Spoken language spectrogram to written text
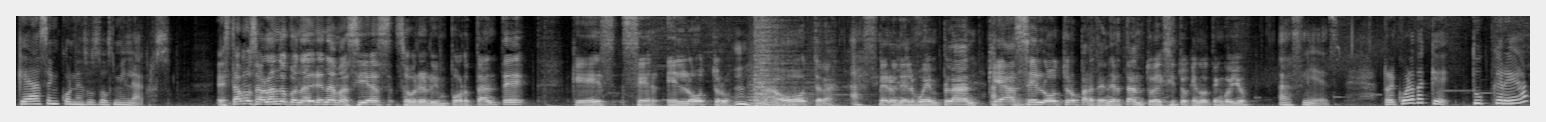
¿Qué hacen con esos dos milagros? Estamos hablando con Adriana Macías sobre lo importante que es ser el otro, la otra. Así pero en el buen plan, ¿qué Así hace el otro para tener tanto éxito que no tengo yo? Así es. Recuerda que tú creas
